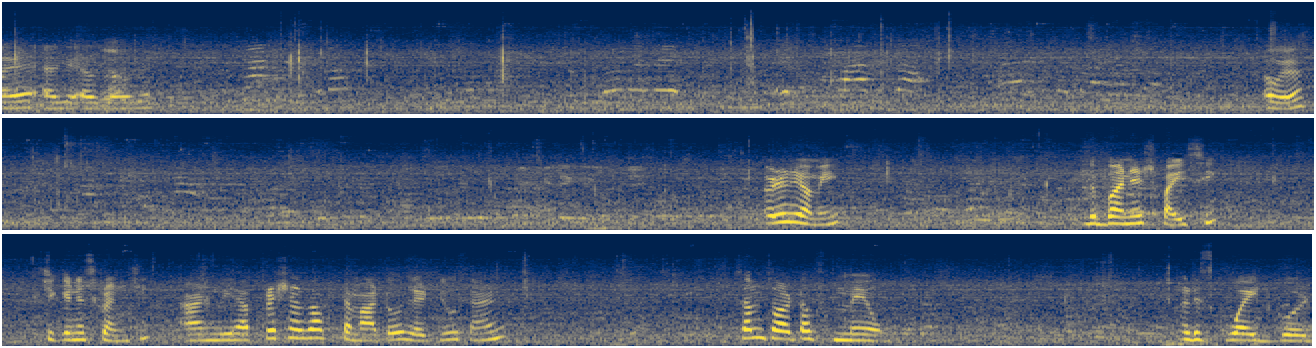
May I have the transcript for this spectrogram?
अरे आगे आगे आगे Oh yeah. It is yummy. The bun is spicy, chicken is crunchy, and we have freshness of tomatoes, lettuce, and some sort of mayo. It is quite good.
